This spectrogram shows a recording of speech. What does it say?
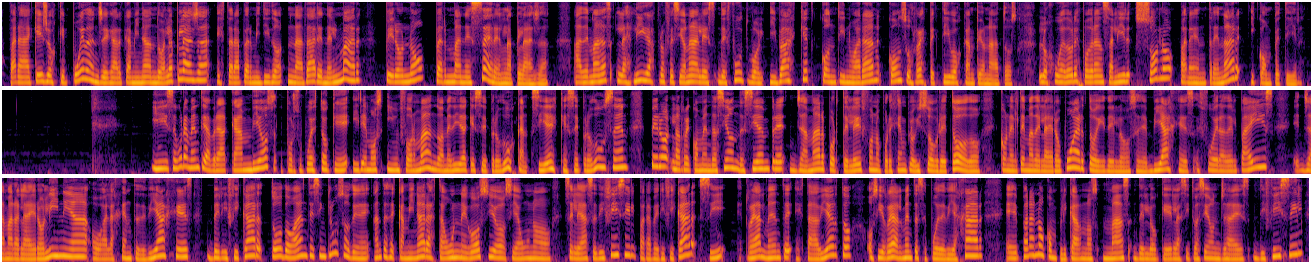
Para aquellos que puedan llegar caminando a la playa, estará permitido nadar en el mar, pero no permanecer en la playa. Además, las ligas profesionales de fútbol y básquet continuarán con sus respectivos campeonatos. Los jugadores podrán salir solo para entrenar y competir. Y seguramente habrá cambios, por supuesto que iremos informando a medida que se produzcan, si es que se producen, pero la recomendación de siempre, llamar por teléfono, por ejemplo, y sobre todo con el tema del aeropuerto y de los eh, viajes fuera del país, eh, llamar a la aerolínea o a la gente de viajes, verificar todo antes, incluso de antes de caminar hasta un negocio, si a uno se le hace difícil, para verificar si realmente está abierto o si realmente se puede viajar, eh, para no complicarnos más de lo que la situación ya es difícil.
